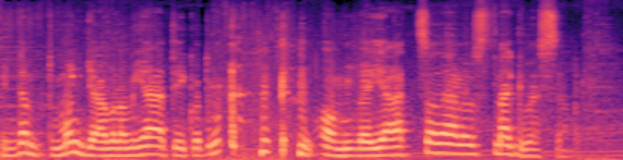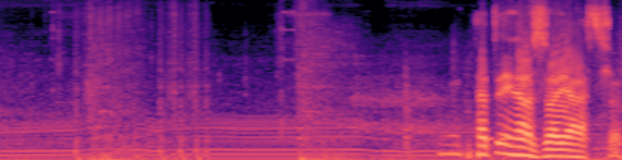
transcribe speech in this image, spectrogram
Így nem tudom, mondjál valami játékot, amivel játszanál, azt megveszem. Hát én azzal játszok.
